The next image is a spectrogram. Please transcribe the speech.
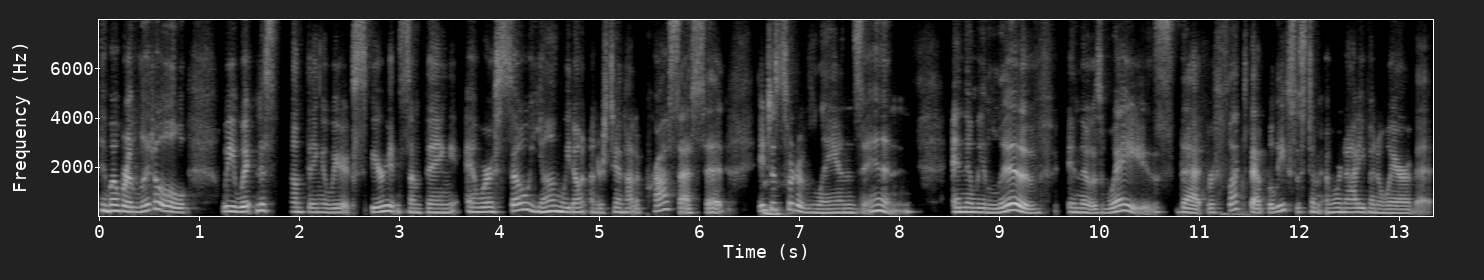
And when we're little, we witness something and we experience something, and we're so young, we don't understand how to process it. It mm-hmm. just sort of lands in. And then we live in those ways that reflect that belief system, and we're not even aware of it.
